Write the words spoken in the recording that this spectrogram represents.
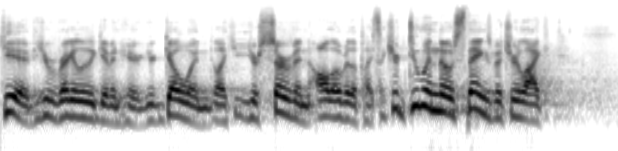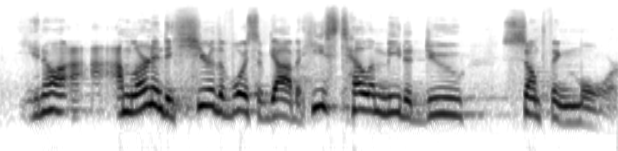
give, you're regularly giving here. You're going, like you're serving all over the place. Like you're doing those things, but you're like, you know, I, am learning to hear the voice of God, but He's telling me to do something more.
